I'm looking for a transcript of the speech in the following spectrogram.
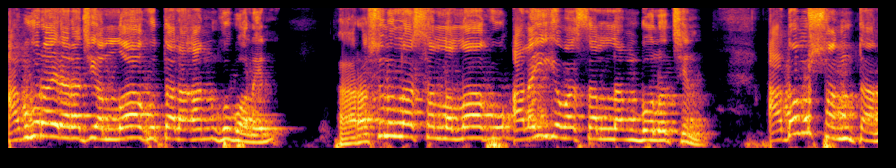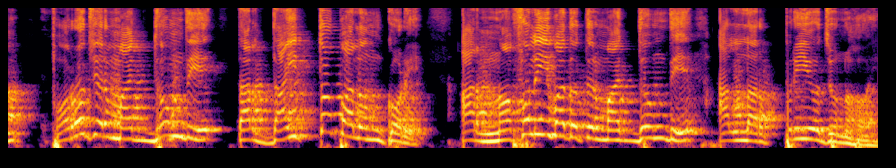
আবহুরাই রাজি আল্লাহ তালা আনহু বলেন রসুল্লাহ সাল্লাহ আলাইহি ওয়াসাল্লাম বলেছেন, আদম সন্তান ফরজের মাধ্যম দিয়ে তার দায়িত্ব পালন করে আর নফল ইবাদতের মাধ্যম দিয়ে আল্লাহর প্রিয়জন হয়।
